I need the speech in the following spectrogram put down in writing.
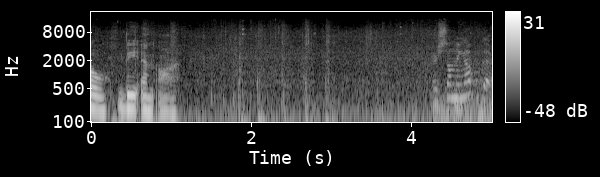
Oh, V and R. There's something up there.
